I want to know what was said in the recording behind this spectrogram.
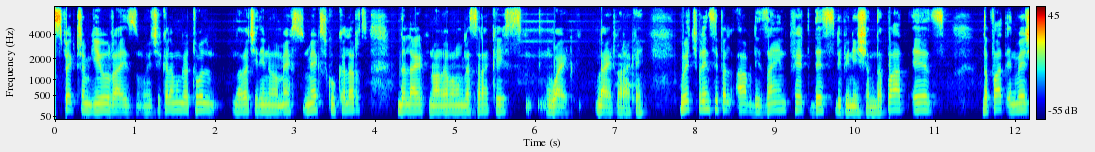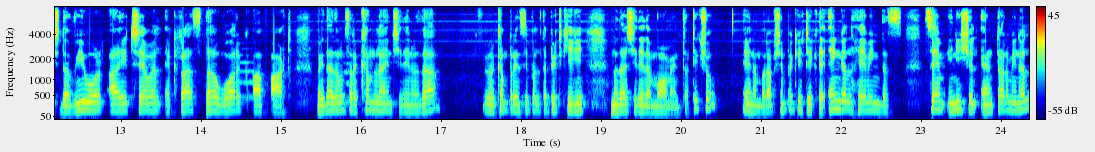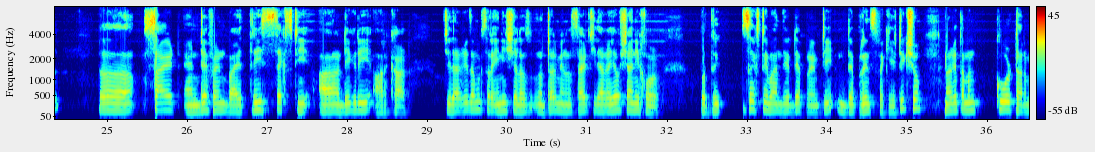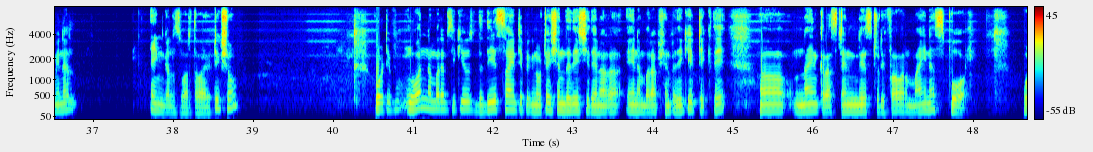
سپیکټرم ګیو رایز چې کله موږ ټول دغه چې دین میکس میکس کو کلرز د لایټ نو هغه موږ سره کوي وایټ لایټ ورکه which principle of design fit this definition the path is the path in which the viewer eye travel across the work of art وای دا موږ سره کم لاین چې دین دا کم پرنسپل ته پیټ کیږي نو دا چې د مومنت ټیک شو اے نمبر آپشن پکې ټیک دی انګل هیوینګ د سیم انیشل اینڈ ټرمینل سایډ اینډ ډیفرنٹ بای 360 ډیګري آر کارډ چې دا غي زموږ سره انیشل ټرمینل سایډ چې دا یو شانی خو په 360 باندې ډیفرنٹ ډیفرنس پکې ټیک شو نو هغه ته موږ کو ټرمینل انګلز ورته وایو ټیک شو 41 نمبر ام سی کیوز د دې ساينټیفیک نوټیشن د دې چې د نغه ا نمبر اپشن په دې کې ټیک دی 9 کراس 10 ریز ټو دی پاور ماینس 4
